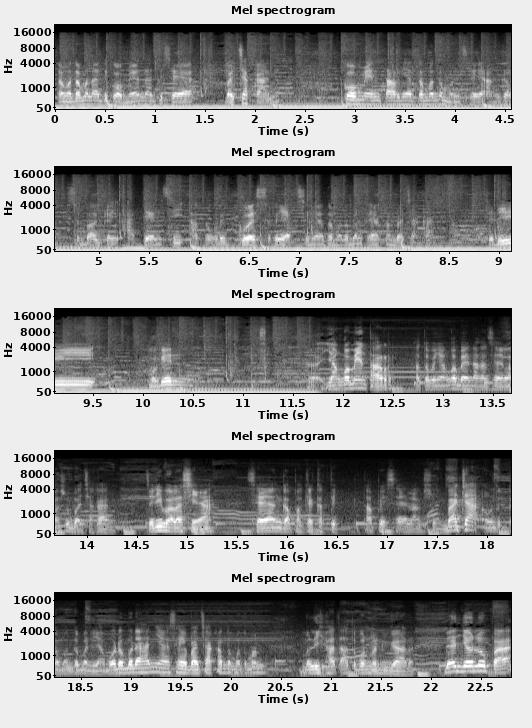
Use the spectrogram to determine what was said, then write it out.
Teman-teman nanti komen nanti saya bacakan komentarnya teman-teman saya anggap sebagai atensi atau request reaksinya teman-teman saya akan bacakan. Jadi mungkin eh, yang komentar atau yang komen akan saya langsung bacakan. Jadi balasnya saya nggak pakai ketik tapi saya langsung baca untuk teman-teman. Yang mudah-mudahannya saya bacakan teman-teman melihat ataupun mendengar. Dan jangan lupa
